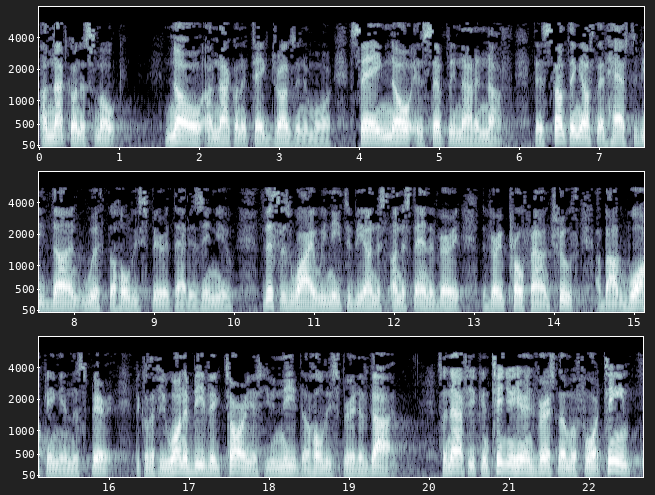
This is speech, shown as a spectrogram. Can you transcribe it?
I'm not going to smoke. No, I'm not going to take drugs anymore. Saying no is simply not enough. There's something else that has to be done with the Holy Spirit that is in you. This is why we need to be understand the very, the very profound truth about walking in the Spirit. Because if you want to be victorious, you need the Holy Spirit of God. So now if you continue here in verse number 14,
